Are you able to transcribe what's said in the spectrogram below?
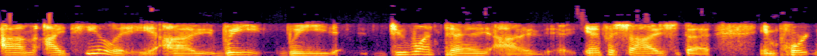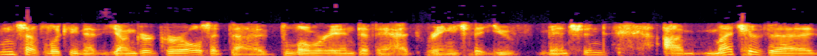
Um, ideally, we we do want to uh, emphasize the importance of looking at younger girls at the lower end of that range that you've mentioned. Um, much of the,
